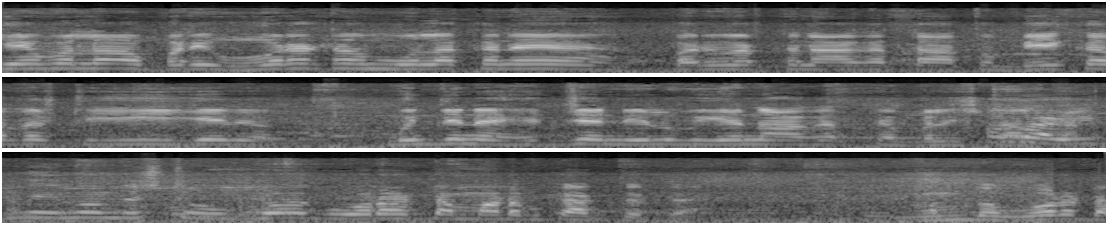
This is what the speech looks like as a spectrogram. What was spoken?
ಕೇವಲ ಬರೀ ಹೋರಾಟದ ಮೂಲಕನೇ ಪರಿವರ್ತನೆ ಆಗುತ್ತಾ? ಅಥವಾ ಬೇಕಾದಷ್ಟು ಈಗೇನು ಮುಂದಿನ ಹೆಜ್ಜೆ ನಿಲುವು ಏನಾಗುತ್ತೆ ಬಲಿಷ್ಠ ಇನ್ನೊಂದಿಷ್ಟು ಉಗ್ರವಾಗಿ ಹೋರಾಟ ಮಾಡಬೇಕಾಗ್ತದೆ ನಮ್ಮದು ಹೋರಾಟ,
